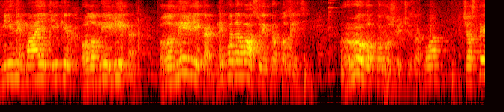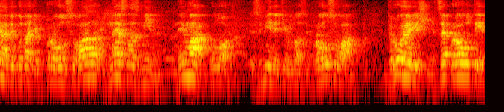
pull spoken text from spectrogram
зміни має тільки головний лікар. Головний лікар не подавав свої пропозиції. Грубо порушуючи закон, частина депутатів проголосувала, внесла зміни. Нема було зміни ті вносить, проголосували. Друге рішення це про аудит.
